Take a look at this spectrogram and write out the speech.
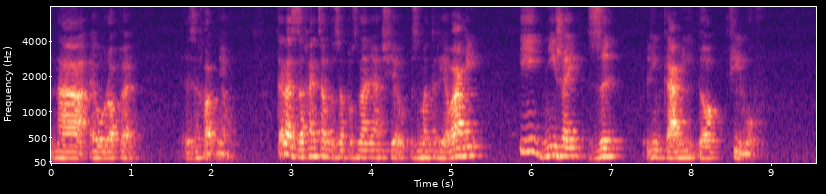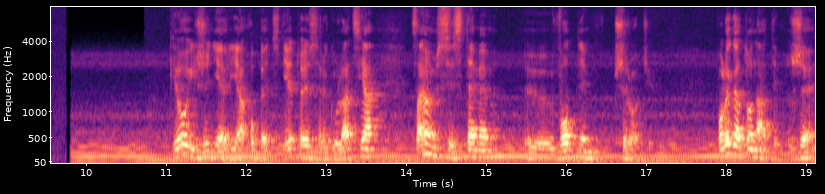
na Europę Zachodnią. Teraz zachęcam do zapoznania się z materiałami i niżej z linkami do filmów. Geoinżynieria obecnie to jest regulacja całym systemem y, wodnym w przyrodzie. Polega to na tym, że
